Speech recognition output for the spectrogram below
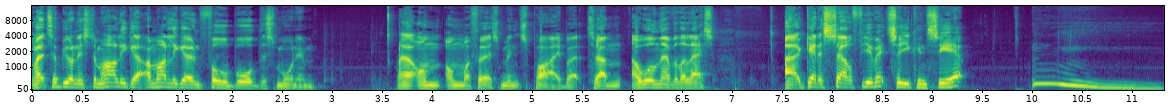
uh, to be honest, I'm hardly go- I'm hardly going full board this morning uh, on on my first mince pie, but um, I will nevertheless uh, get a selfie of it so you can see it, mm. and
